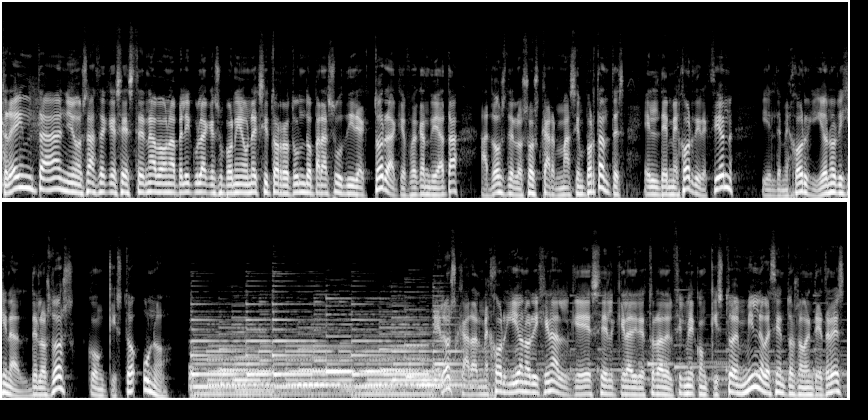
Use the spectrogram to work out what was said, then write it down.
30 años hace que se estrenaba una película que suponía un éxito rotundo para su directora, que fue candidata a dos de los Oscar más importantes, el de Mejor Dirección y el de Mejor Guión Original. De los dos, conquistó uno. Oscar al Mejor Guión Original, que es el que la directora del filme conquistó en 1993,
